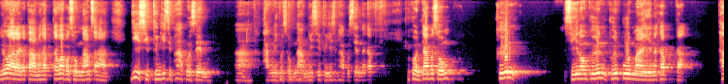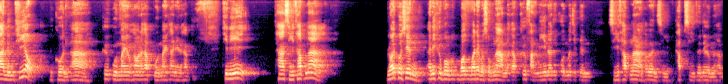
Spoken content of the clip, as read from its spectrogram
หรือว่าอะไรก็ตามนะครับ แต่ว่าผสมน้ำสะอาด 20ถึง25เปอร์เซ็นต์อ่าทางนี้ผสมน้ำ20ถึง25เปอร์เซ็นต์นะครับทุกคนการผสมพื้นสีรองพื้นพื้นปูนใหม่นะครับกะททาหนึ่งเที่ยวทุกคนอ่าคือปูนไม้ของเขานะครับ ปูนไม้ข้างนี้นะครับ ทีนี้ทาสีทับหน้าร้อยเปอร์เซ็นต์อันนี้คือบบได้ผสมน้ำนะครับ คือฝั่งนี้นะทุกคนมันจะเป็นสีทับหน้าเขาเอิ้นสีทับสีตัวเดิมนะครับ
